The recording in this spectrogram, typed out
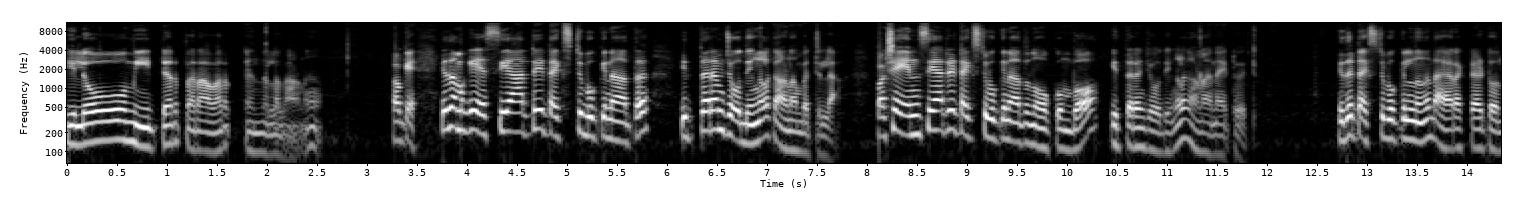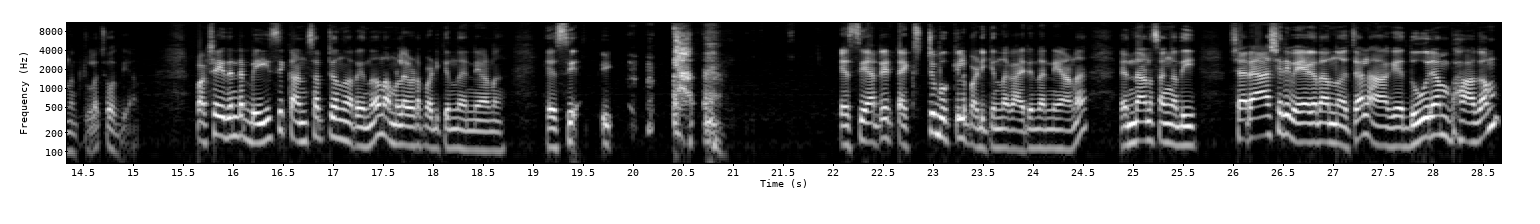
കിലോമീറ്റർ പെർ അവർ എന്നുള്ളതാണ്. ഓക്കെ ഇത് നമുക്ക് S C R T text ബുക്കിനകത്ത് ഇത്തരം ചോദ്യങ്ങൾ കാണാൻ പറ്റില്ല. പക്ഷേ N C R T text ബുക്കിനകത്ത് നോക്കുമ്പോൾ ഇത്തരം ചോദ്യങ്ങൾ കാണാനായിട്ട് പറ്റും. ഇത് ടെക്സ്റ്റ് ബുക്കിൽ നിന്ന് ഡയറക്റ്റ് ആയിട്ട് വന്നിട്ടുള്ള ചോദ്യമാണ്. പക്ഷേ ഇതിന്റെ ബേസിക് കൺസെപ്റ്റ് എന്ന് പറയുന്നത് നമ്മളിവിടെ പഠിക്കുന്നത് തന്നെയാണ്. S C S C R T text ബുക്കിൽ പഠിക്കുന്ന കാര്യം തന്നെയാണ്. എന്താണ് സംഗതി? ശരാശരി വേഗത എന്ന് വെച്ചാൽ ആകെ ദൂരം ഭാഗം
